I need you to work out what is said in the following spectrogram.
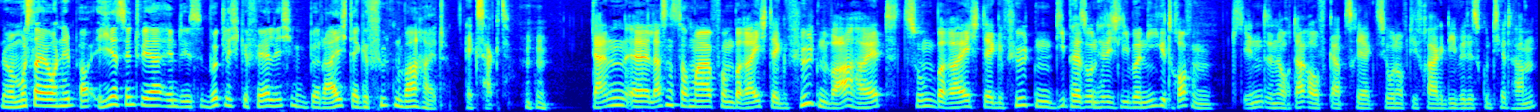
man muss da ja auch nicht, hier sind wir in diesem wirklich gefährlichen Bereich der gefühlten Wahrheit. Exakt. Dann äh, lass uns doch mal vom Bereich der gefühlten Wahrheit zum Bereich der gefühlten, die Person hätte ich lieber nie getroffen gehen, denn auch darauf gab es Reaktionen auf die Frage, die wir diskutiert haben.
